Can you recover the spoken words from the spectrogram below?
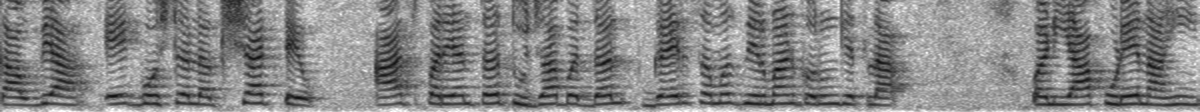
काव्या एक गोष्ट लक्षात ठेव. आजपर्यंत तुझ्याबद्दल गैरसमज निर्माण करून घेतला. पण यापुढे नाही.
